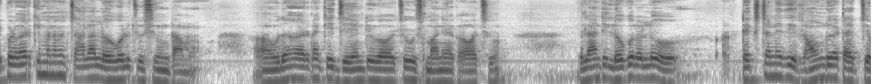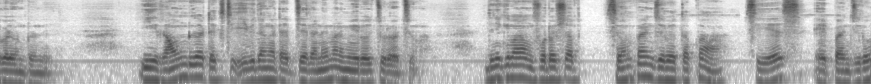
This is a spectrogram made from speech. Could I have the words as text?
ఇప్పటివరకు మనం చాలా లోగోలు చూసి ఉంటాము. ఉదాహరణకి జేఎన్టీ కావచ్చు ఉస్మానియా కావచ్చు. ఇలాంటి లోగోలలో టెక్స్ట్ అనేది రౌండ్గా టైప్ చేయబడి ఉంటుంది. ఈ రౌండ్గా టెక్స్ట్ ఏ విధంగా టైప్ చేయాలనేది మనం ఈరోజు చూడవచ్చు. దీనికి మనం ఫోటోషాప్ సెవెన్ పాయింట్ జీరో తప్ప CS eight point zero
